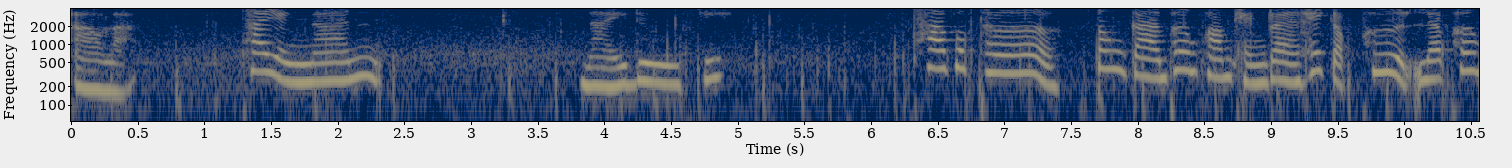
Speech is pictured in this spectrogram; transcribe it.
เอาล่ะ ถ้าอย่างนั้น ไหนดูสิ ถ้าพวกเธอ ต้องการเพิ่มความแข็งแรงให้กับพืช และเพิ่ม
